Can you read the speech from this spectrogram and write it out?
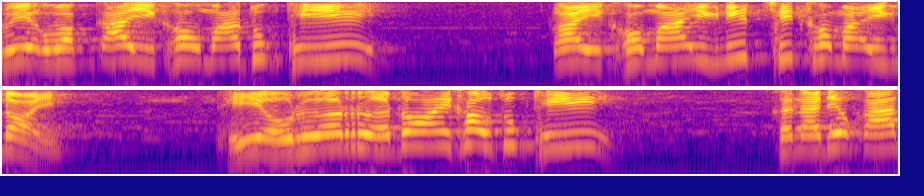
เรียกว่าใกล้เข้ามาทุกที ใกล้เข้ามาอีกนิดชิดเข้ามาอีกหน่อย เที่ยวเรือเรือน้อยเข้าทุกที ขณะเดียวกัน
